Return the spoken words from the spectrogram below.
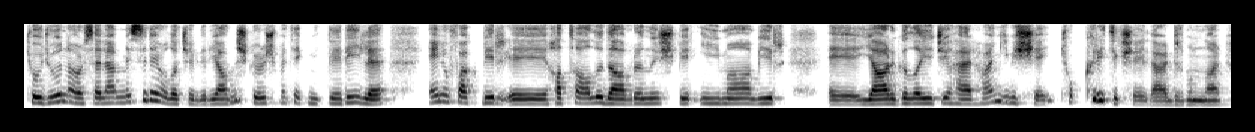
çocuğun örselenmesine yol açabilir. Yanlış görüşme teknikleriyle en ufak bir e, hatalı davranış, bir ima, bir e, yargılayıcı herhangi bir şey çok kritik şeylerdir bunlar.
